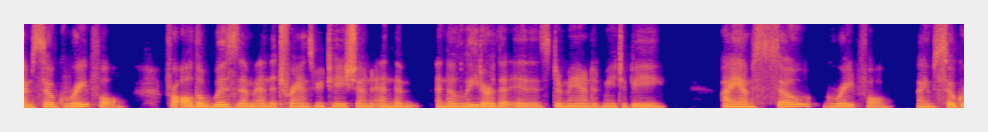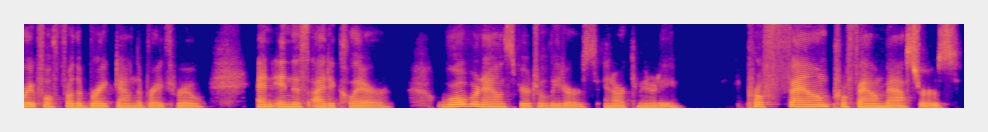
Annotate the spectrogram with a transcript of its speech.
I'm so grateful for all the wisdom and the transmutation and the and the leader that it has demanded me to be. I am so grateful. I am so grateful for the breakdown, the breakthrough. And in this, I declare world renowned spiritual leaders in our community, profound, profound masters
